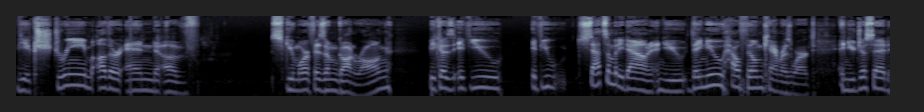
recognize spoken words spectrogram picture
the extreme other end of skeuomorphism gone wrong. Because if you if you sat somebody down and you they knew how film cameras worked and you just said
